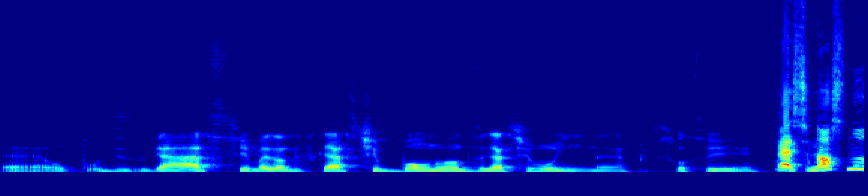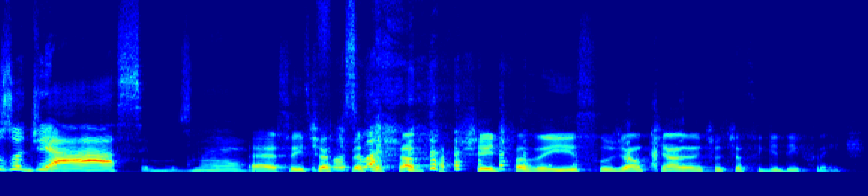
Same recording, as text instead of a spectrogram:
é um desgaste, mas é um desgaste bom, não é um desgaste ruim, né? Porque se fosse. É, se nós nos odiássemos, né? É, se a gente se já tivesse achado saco cheio de fazer isso, já não tinha, a gente não tinha seguido em frente.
